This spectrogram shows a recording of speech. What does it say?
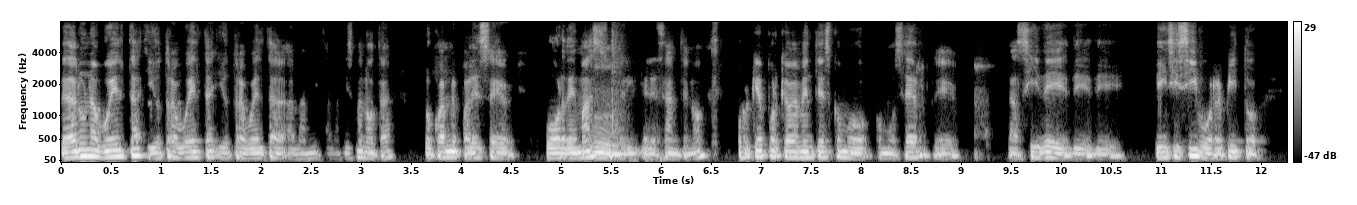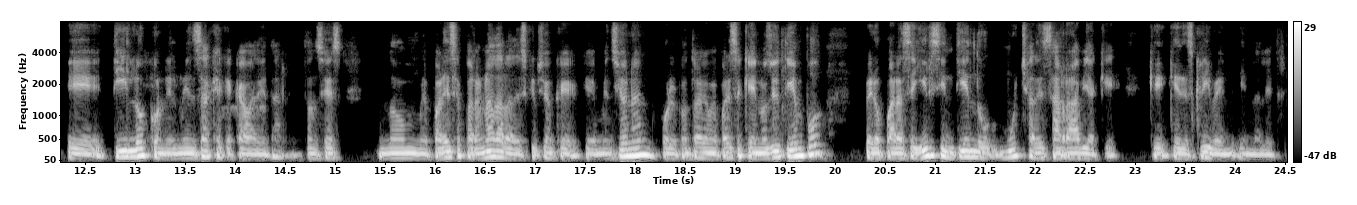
de dar una vuelta y otra vuelta y otra vuelta a la, a la misma nota, lo cual me parece por demás mm. súper interesante, ¿no? ¿Por qué? Porque obviamente es como, como ser eh, así de, de, incisivo, repito, Tilo con el mensaje que acaba de dar. Entonces, no me parece para nada la descripción que, mencionan, por el contrario, me parece que nos dio tiempo, pero para seguir sintiendo mucha de esa rabia que, que, describen en la letra.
